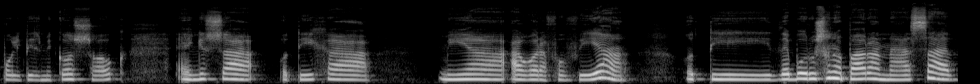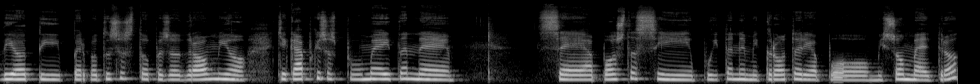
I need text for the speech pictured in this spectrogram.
πολιτισμικό σοκ, ένιωσα ότι είχα μία αγοραφοβία, ότι δεν μπορούσα να πάρω ανάσα διότι περπατούσα στο πεζοδρόμιο και κάποιος ας πούμε ήταν σε απόσταση που ήταν μικρότερη από μισό μέτρο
